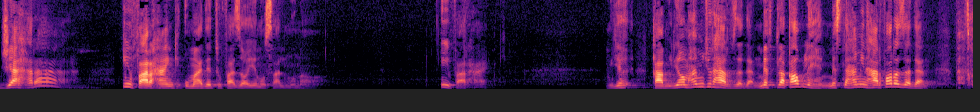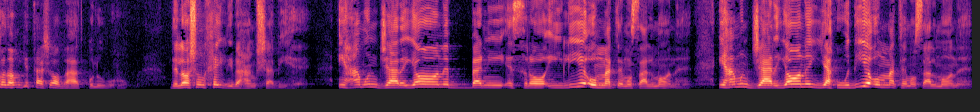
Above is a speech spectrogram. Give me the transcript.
جهره این فرهنگ اومده تو فضای مسلمان ها این فرهنگ. میگه قبلیام همینجور حرف زدن. مثل قولهم مثل همین حرفا رو زدن. بعد خدا میگه تشابهت قلوبهم. دلاشون خیلی به هم شبیه این همون جریان بنی اسرائیلی امت مسلمانه. این همون جریان یهودی امت مسلمانه.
